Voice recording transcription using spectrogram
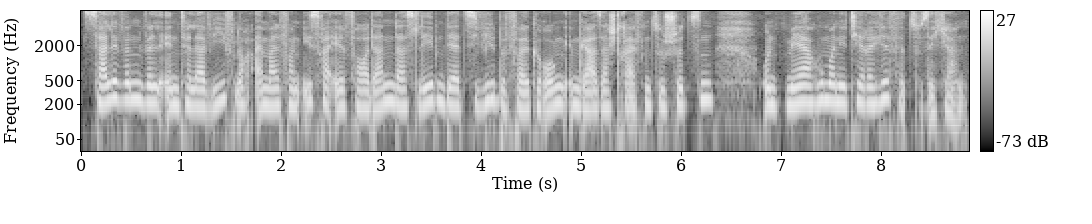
Sullivan will in Tel Aviv noch einmal von Israel fordern, das Leben der Zivilbevölkerung im Gazastreifen zu schützen und mehr humanitäre Hilfe zu sichern.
